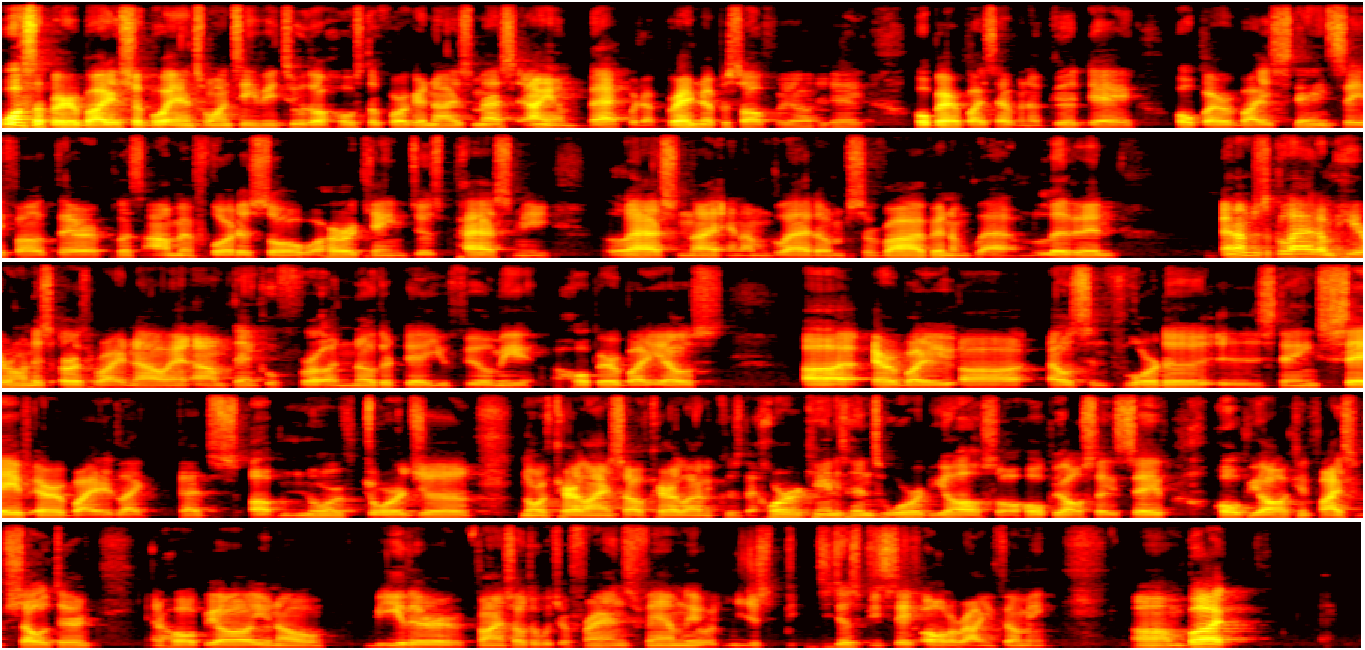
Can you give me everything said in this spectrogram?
What's up, everybody? It's your boy Antoine TV2, the host of Organized Mess. I am back with a brand new episode for y'all today. Hope everybody's having a good day. Hope everybody's staying safe out there. Plus, I'm in Florida, so a hurricane just passed me last night, and I'm glad I'm surviving. I'm glad I'm living. And I'm just glad I'm here on this earth right now, and I'm thankful for another day. You feel me? I hope everybody else uh, everybody uh, else in Florida is staying safe. Everybody like that's up north, Georgia, North Carolina, South Carolina, because the hurricane is heading toward y'all. So I hope y'all stay safe. Hope y'all can find some shelter, and hope y'all, you know, be either find shelter with your friends, family, or you just just be safe all around. You feel me? Um, but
